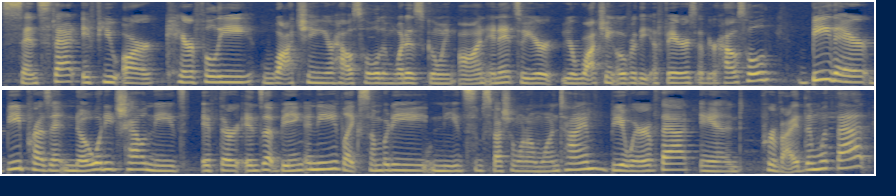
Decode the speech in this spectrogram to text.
sense that if you are carefully watching your household and what is going on in it. So you're you're watching over the affairs of your household. Be there be present know what each child needs. If there ends up being a need like somebody needs some special one-on-one time be aware of that and provide them with that.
